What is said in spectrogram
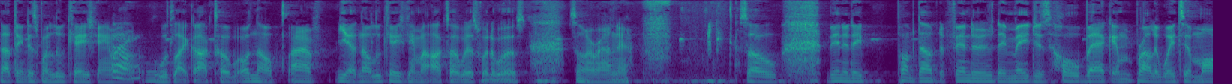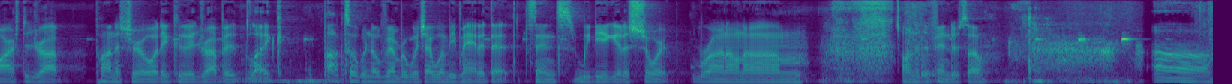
I think this when Luke Cage came right. out was like October. Oh no, I, yeah, no, Luke Cage came out October. That's what it was, somewhere around there. So, being that they pumped out Defenders, they may just hold back and probably wait till March to drop Punisher, or they could drop it like October, November, which I wouldn't be mad at that since we did get a short run on um on the Defender. So uh,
